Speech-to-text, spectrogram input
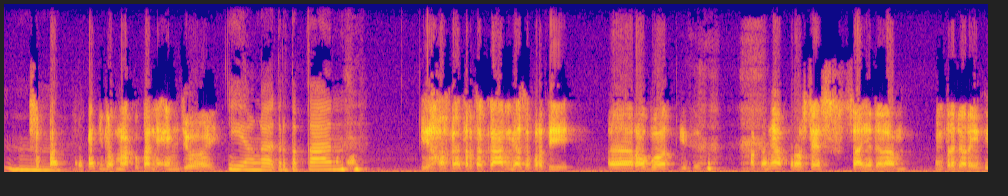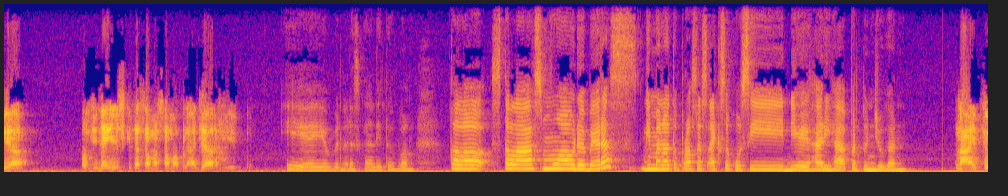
Hmm. supaya mereka juga melakukannya enjoy Iya nggak tertekan. Ya nggak tertekan nggak seperti eh, robot gitu makanya proses saya dalam mentradara itu ya kuncinya ya kita sama-sama belajar gitu Iya iya benar sekali tuh bang. Kalau setelah semua udah beres, gimana tuh proses eksekusi di hari H pertunjukan? nah itu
